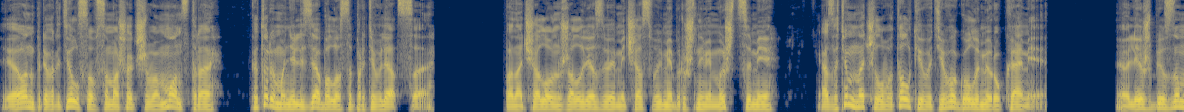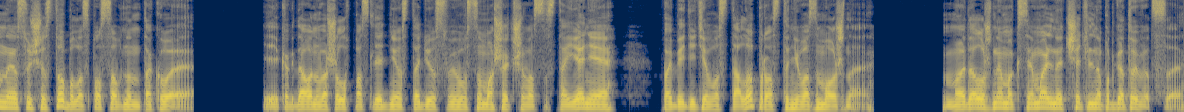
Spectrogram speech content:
и он превратился в сумасшедшего монстра, которому нельзя было сопротивляться. Поначалу он жал лезвие меча своими брюшными мышцами, а затем начал выталкивать его голыми руками. Лишь безумное существо было способно на такое. И когда он вошел в последнюю стадию своего сумасшедшего состояния, победить его стало просто невозможно. Мы должны максимально тщательно подготовиться.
